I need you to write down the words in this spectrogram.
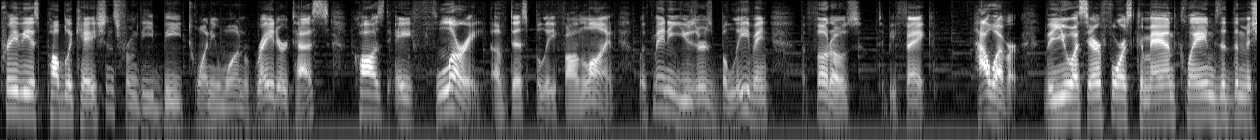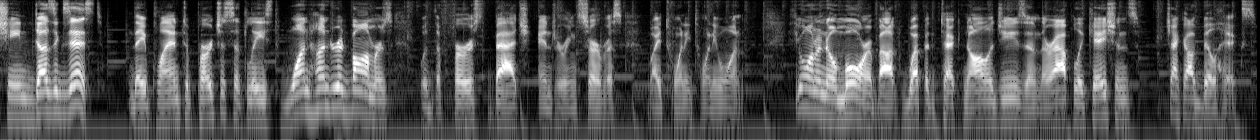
previous publications from the B-21 Raider tests caused a flurry of disbelief online, with many users believing the photos to be fake. However, the U.S. Air Force Command claims that the machine does exist. They plan to purchase at least 100 bombers with the first batch entering service by 2021. If you want to know more about weapon technologies and their applications, check out Bill Hicks.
